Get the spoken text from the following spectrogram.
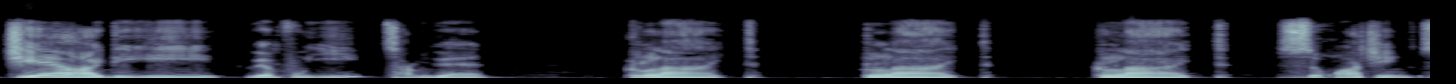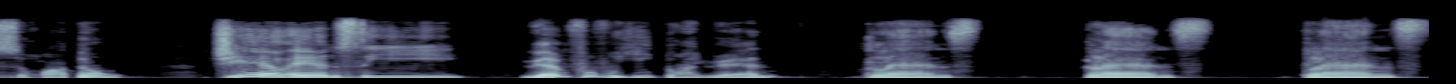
；G L I D E，圆辅一，长圆；Glide，Glide，Glide，使滑行，使滑动；G L A N C E，圆辅辅仪，短圆；Glance，Glance，Glance，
